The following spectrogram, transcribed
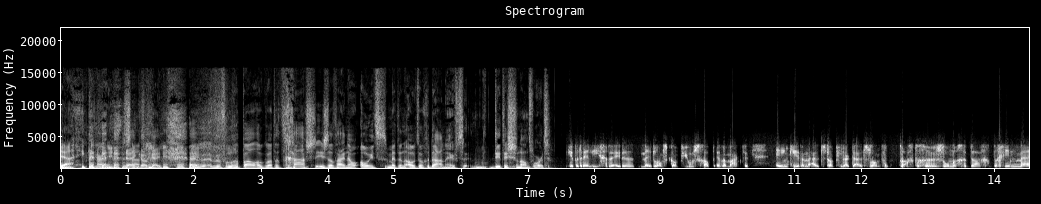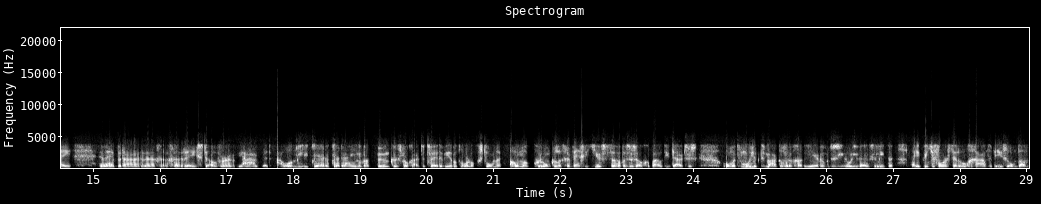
Ja, ik ken er één. Zeker, oké. we vroegen Paul ook wat het gaafste is dat hij nou ooit met een auto gedaan heeft. Dit is zijn antwoord. Ik heb rally gereden, Nederlands kampioenschap. En we maakten één keer een uitstapje naar Duitsland. Prachtige zonnige dag, begin mei. En we hebben daar uh, over ja, het oude militaire terrein... waar bunkers nog uit de Tweede Wereldoorlog stonden. Allemaal kronkelige weggetjes. Dat hadden ze zo gebouwd, die Duitsers... om het moeilijk te maken voor de geallieerden... om te zien hoe die wegen liepen. Nou, je kunt je voorstellen hoe gaaf het is om dan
